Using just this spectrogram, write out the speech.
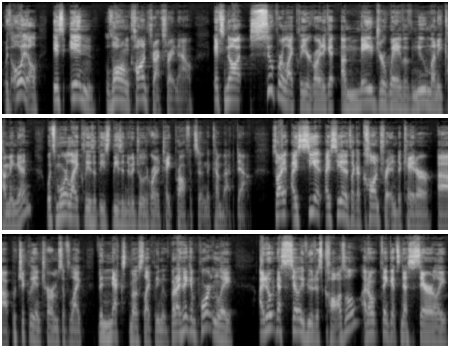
with oil is in long contracts right now it's not super likely you're going to get a major wave of new money coming in. What's more likely is that these these individuals are going to take profits and they come back down. So I, I see it I see it as like a contra indicator, uh, particularly in terms of like the next most likely move. But I think importantly, I don't necessarily view it as causal. I don't think it's necessarily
